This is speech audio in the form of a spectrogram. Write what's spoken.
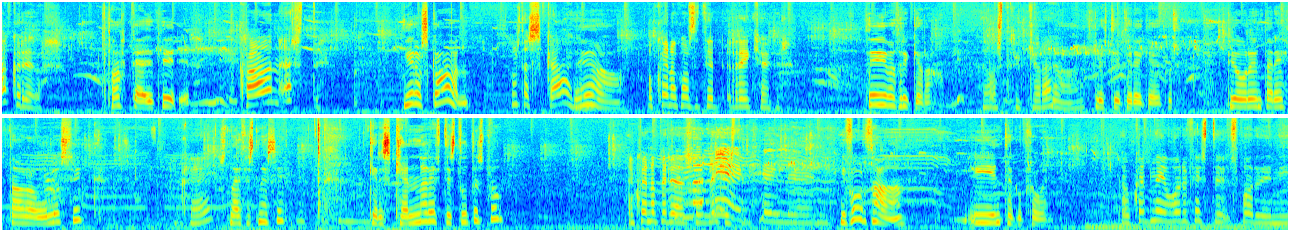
Akureyrar. Takka þið fyrir. Hvaðan ertu? Ég er á Skagan. Þú ert að Skagan? Já. Og hvenær komstu til Reykjavíkur? Þegar ég var þryggjara. Það varst þryggjóra? Já, flutti ég til Reykjavíkur. Bjóð reyndar eitt ára á Ólafsvík, Ok. Snæfellsnesi. Gerist kennar eftir stúdinspróf. En hvenær byrjaði þú leiklistin? Ég fór þaðan í inntökuprófin. Og hvernig voru fyrstu spórið þín í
